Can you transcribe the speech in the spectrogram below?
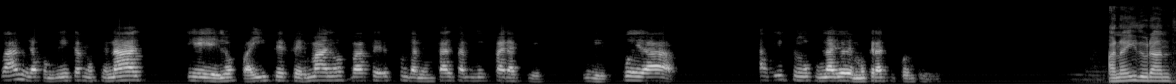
bueno, la comunidad internacional, eh, los países hermanos, va a ser fundamental también para que pueda abrirse un escenario democrático Anaí Durant,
